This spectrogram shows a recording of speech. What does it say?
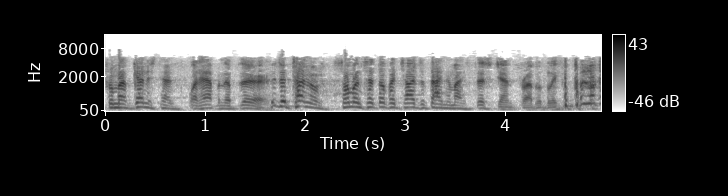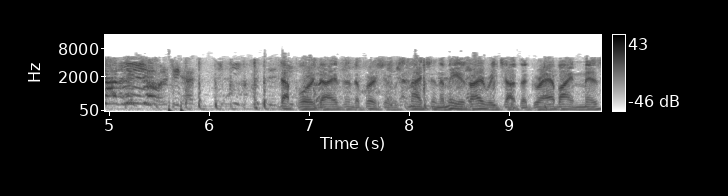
from Afghanistan. What happened up there? The tunnel. Someone set off a charge of dynamite. This gent, probably. Look out, Mitchell! Dapur dives into Persia and snatches into me as I reach out to grab. I miss.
